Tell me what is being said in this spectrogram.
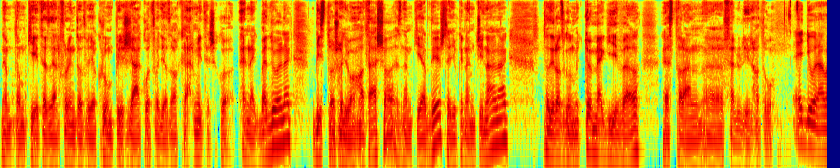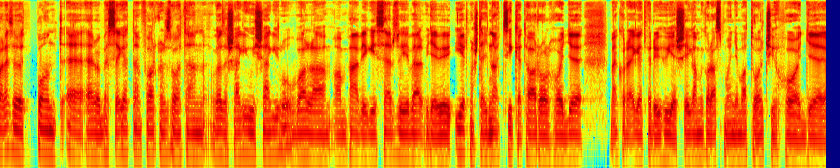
nem tudom, 2000 forintot, vagy a krumplis zsákot, vagy az akármit, és akkor ennek bedől dőlnek, biztos, hogy van hatása, ez nem kérdés, egyébként nem csinálnák, de azért azt gondolom, hogy tömegével ez talán felülírható. Egy órával ezelőtt pont e, erről beszélgettem Farkas Zoltán gazdasági újságíróval, a, a HVG szerzőjével. Ugye ő írt most egy nagy cikket arról, hogy mekkora egetverő hülyeség, amikor azt mondja Matolcsi, hogy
